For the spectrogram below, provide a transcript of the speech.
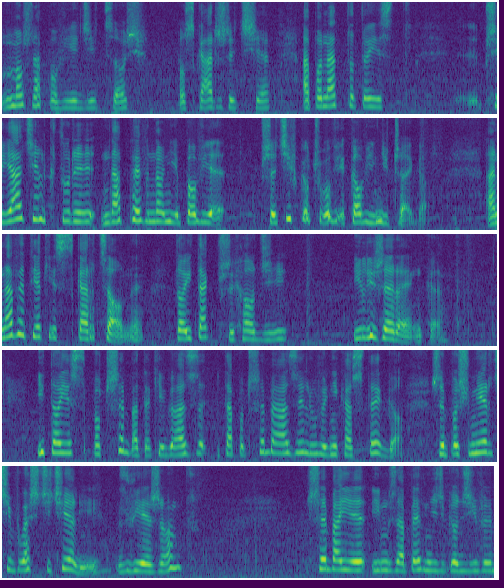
można powiedzieć coś, poskarżyć się, a ponadto to jest y, przyjaciel, który na pewno nie powie przeciwko człowiekowi niczego. A nawet jak jest skarcony, to i tak przychodzi i liże rękę. I to jest potrzeba takiego, ta potrzeba azylu wynika z tego, że po śmierci właścicieli zwierząt trzeba je, im zapewnić godziwy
